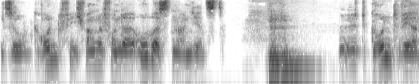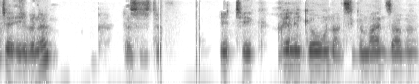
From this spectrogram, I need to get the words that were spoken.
Also Grund, ich fange von der obersten an jetzt. Mhm. Äh, Grundwerteebene, das ist Ethik, Religion als die gemeinsame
